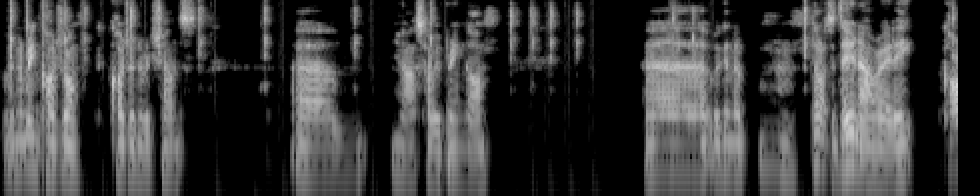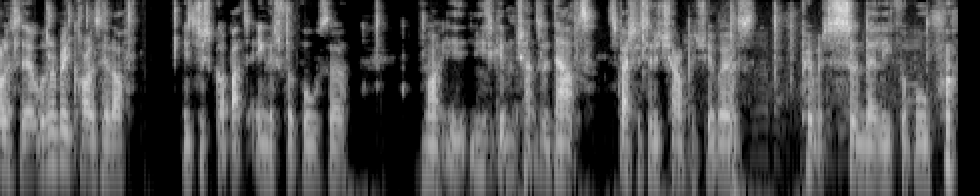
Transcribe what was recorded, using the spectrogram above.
we're going to bring Kodra on. Kodra another chance. Um, yeah, that's how we bring on. Uh, we're going to, hmm, don't know what to do now really. Carlos Gil, we're going to bring Carlos Gil off. He's just got back to English football, so might you need to give him a chance to adapt, especially to the Championship, where it's pretty much Sunday League football.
